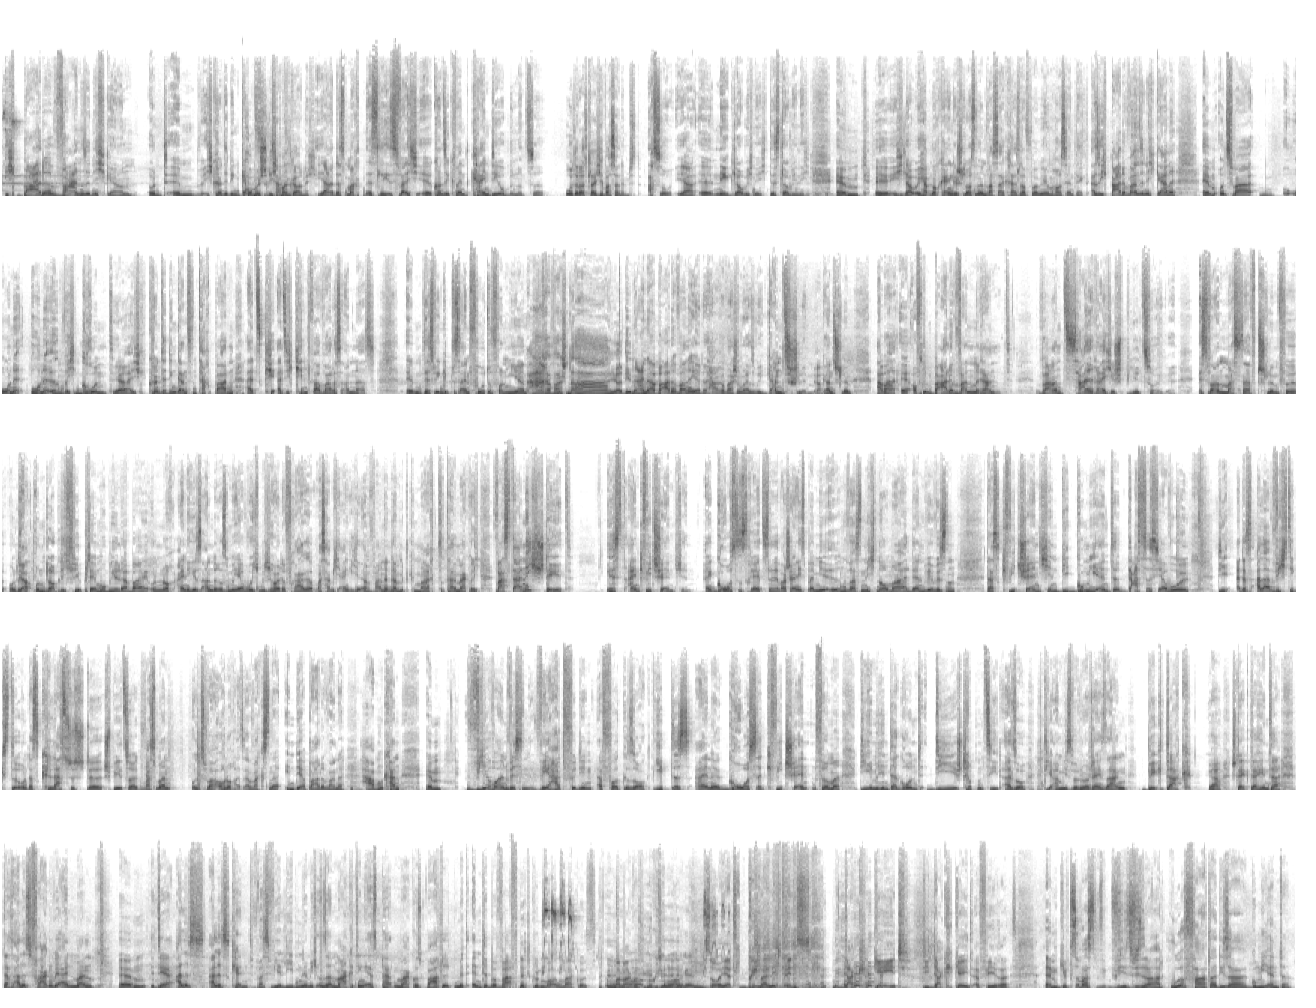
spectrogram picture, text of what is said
Ich bade wahnsinnig gern und ähm, ich könnte den ganzen Komisch, riecht Tag, man gar nicht. Ja, das macht, es ist, weil ich äh, konsequent kein Deo benutze. Oder das gleiche Wasser nimmst. Ach so, ja, äh, nee, glaube ich nicht. Das glaube ich nicht. Ähm, äh, ich glaube, ich habe noch keinen geschlossenen Wasserkreislauf bei mir im Haus entdeckt. Also ich bade wahnsinnig gerne ähm, und zwar ohne, ohne irgendwelchen Grund. Ja, ich könnte den ganzen Tag baden. Als, Ki als ich Kind war, war das anders. Ähm, deswegen gibt es ein Foto von mir Haare waschen, ah, ja. in einer Badewanne. Ja, das Haare waschen war so wie ganz schlimm, ganz schlimm. Aber äh, auf dem Badewannenrand waren zahlreiche Spielzeuge. Es waren massenhaft Schlümpfe und es Ja. war unglaublich viel Playmobil dabei und noch einiges anderes mehr, wo ich mich heute frage, was habe ich eigentlich in der Wanne damit gemacht? Total merkwürdig. Was da nicht steht, ist ein Quietscheentchen. Ein großes Rätsel. Wahrscheinlich ist bei mir irgendwas nicht normal, denn wir wissen, das Quietscheentchen, die Gummiente, das ist ja wohl die, das allerwichtigste und das klassischste Spielzeug, was man, und zwar auch noch als Erwachsener, in der Badewanne haben kann. Ähm, wir wollen wissen, wer hat für den Erfolg gesorgt? Gibt es eine große Quietscheentenfirma, die im Hintergrund die Strippen zieht? Also die Amis würden wahrscheinlich sagen, Big Duck ja, steckt dahinter. Das alles fragen wir einen Mann, ähm, der alles, alles kennt, was wir lieben, nämlich unseren Marketing-Experten Markus Bartelt mit Ente bewaffnet. Guten Morgen, Markus. Moin, Markus. Morgen, guten Morgen. So, jetzt bring mal Licht ins Duckgate, die Duckgate-Affäre. Ähm, Gibt es sowas wie, wie so eine Art Urvater dieser Gummiente?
